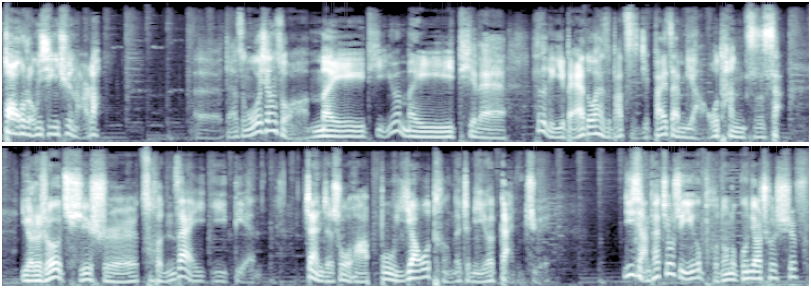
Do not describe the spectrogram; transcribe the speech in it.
包容心去哪儿了？呃，但是我想说啊，媒体因为媒体呢，他这个一般都还是把自己摆在庙堂之上，有的时候其实存在一点站着说话不腰疼的这么一个感觉。你想，他就是一个普通的公交车师傅，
